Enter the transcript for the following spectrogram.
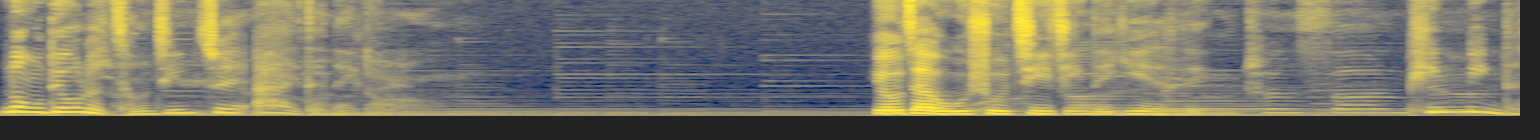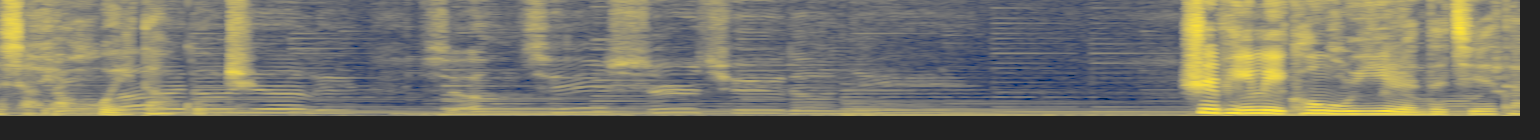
弄丢了曾经最爱的那个人。又在无数寂静的夜里，拼命的想要回到过去。视频里空无一人的街道。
